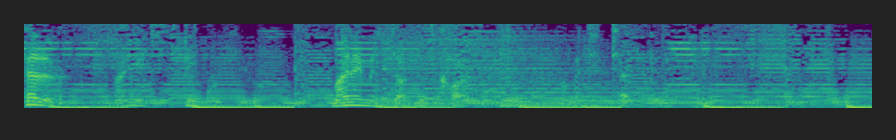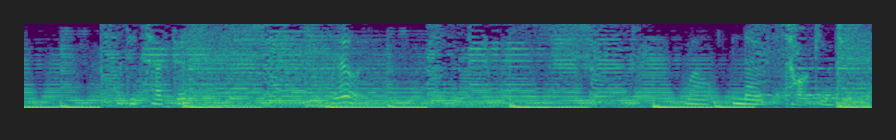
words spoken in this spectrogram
Heather, I need to speak with you. My name is Douglas Carter. I'm a detective. A detective? Really? Well, nice talking to you.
